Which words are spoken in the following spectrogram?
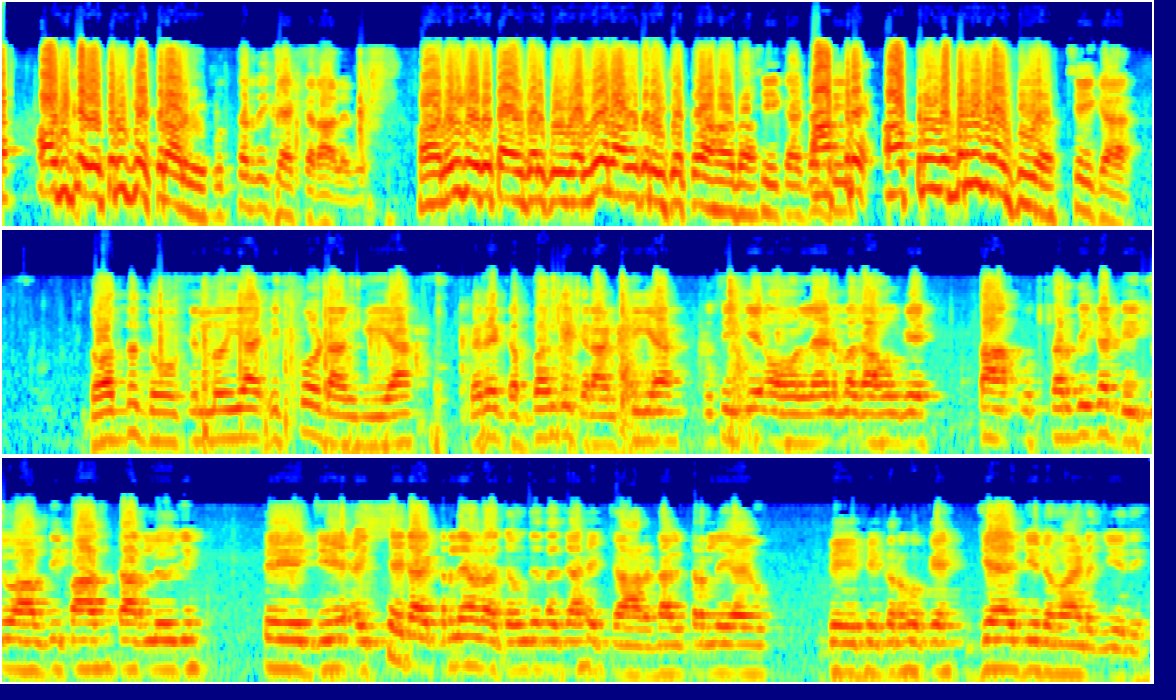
ਆਪਦੀ ਘਰੇ ਉੱਤਰ ਚੈੱਕ ਕਰਾ ਲਵੇ। ਉੱਤਰ ਦੀ ਚੈੱਕ ਕਰਾ ਲਵੇ। ਹਾਂ ਨਹੀਂ ਜੇ ਕੋਈ ਟਾਈਮ ਚੱਲ ਕੋਈ ਗੱਲ ਨਹੀਂ ਲਾਵੇ ਘਰੇ ਚੈੱਕ ਕਰਾ ਸਕਦਾ। ਠੀਕ ਆ ਗੱਡੀ ਆਪਣੇ ਆਪਣੀ ਗੱਬਰ ਦੀ ਗਾਰੰਟੀ ਆ। ਠੀਕ ਆ। ਦੁੱਧ 2 ਕਿਲੋ ਹੀ ਆ ਇੱਕੋ ਡਾਂਗੀ ਆ। ਮੇਰੇ ਗੱਬਨ ਦੀ ਗਾਰੰਟੀ ਆ। ਤੁਸੀਂ ਜੇ ਆਨਲਾਈਨ ਮੰਗਾਓਗੇ ਤਾਂ ਉੱਤਰ ਦੀ ਗੱਡੀ ਚੋਂ ਆਪਦੀ ਪਾਸ ਕਰ ਲਿਓ ਜੀ। ਤੇ ਜੇ ਇੱਥੇ ਡਾਕਟਰ ਲਿਆਉਣਾ ਚਾਹੁੰਦੇ ਤਾਂ ਚਾਹੇ ਚਾਰ ਡਾਕਟਰ ਲੈ ਆਇਓ। ਬੇਫਿਕਰ ਹੋ ਕੇ ਜੈ ਜੀ ਡਿਮਾਂਡ ਜੀ ਇਹਦੀ।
